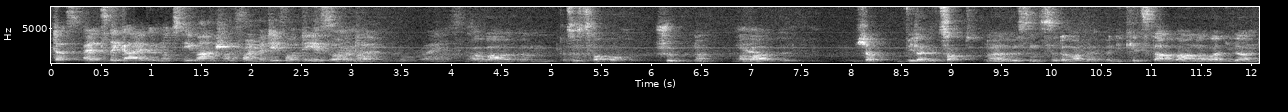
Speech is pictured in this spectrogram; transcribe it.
das als Regal genutzt, die waren schon voll mit DVDs und genau. ähm, Blu-rays. Ne? Aber ähm, das ist zwar auch schön, ne? Ja. aber äh, ich habe weder gezockt, ne? höchstens äh, wenn die Kids da waren, aber die dann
